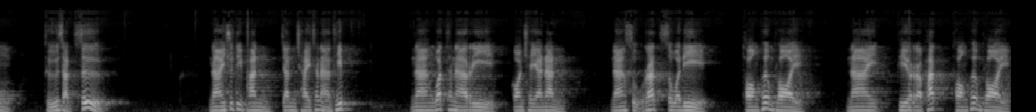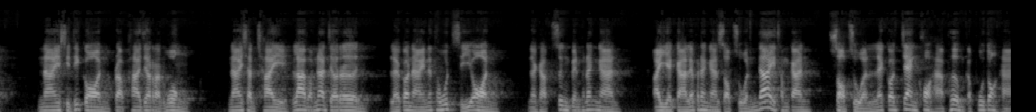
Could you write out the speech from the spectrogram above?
งศ์ถือสัตย์ซื่อ นายชุติพันธ์จันชัยธนาทิพย์นางวัฒนารีกรชยานันท์นางสุรัตน์สวัสดี ทองเพิ่มพลอย นายพีรพัฒน์ทองเพิ่มพลอย นายสิทธิกรประภาจรัสวงศ์นายชัดชัยลาบอำนาจเจริญ แล้วก็นายนัทวุฒิศรีอ่อนนะครับซึ่งเป็นพนักงาน อายการและพนักงานสอบสวนได้ทำการสอบสวน และก็แจ้งข้อหาเพิ่มกับผู้ต้องหา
